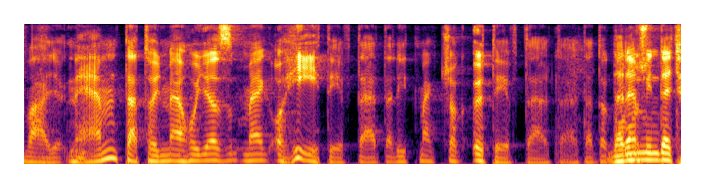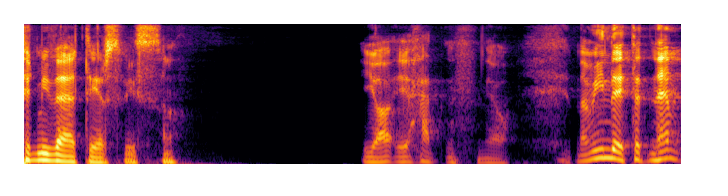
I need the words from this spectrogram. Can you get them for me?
Vágy, nem, tehát hogy, mert, hogy az meg a 7 év telt el, itt meg csak 5 év telt el. Tehát de nem most, mindegy, hogy mivel térsz vissza. Ja, hát jó. Na mindegy, tehát nem,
